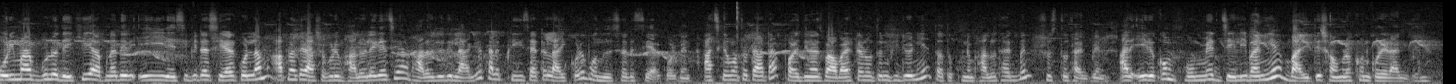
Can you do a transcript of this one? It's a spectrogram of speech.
পরিমাপগুলো দেখিয়ে আপনাদের এই রেসিপিটা শেয়ার করলাম। আপনাদের আশা করি ভালো লেগেছে। আর ভালো যদি লাগে, তাহলে প্লিজ একটা লাইক করে বন্ধুদের সাথে শেয়ার করবেন। আজকের মতো টাটা। পরের দিন আসব আবার একটা নতুন ভিডিও নিয়ে। ততক্ষণে ভালো থাকবেন, সুস্থ থাকবেন। আর এরকম হোমমেড জেলি বানিয়ে বাড়িতে সংরক্ষণ করে রাখবেন।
